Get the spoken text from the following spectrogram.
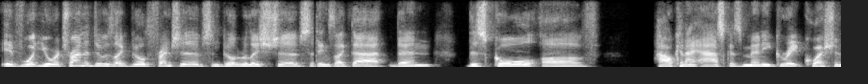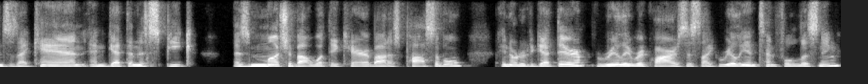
if what you were trying to do is like build friendships and build relationships and things like that, then this goal of how can I ask as many great questions as I can and get them to speak as much about what they care about as possible in order to get there really requires this like really intentful listening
